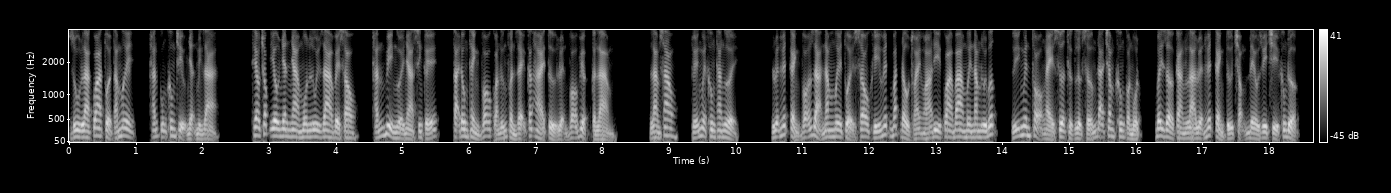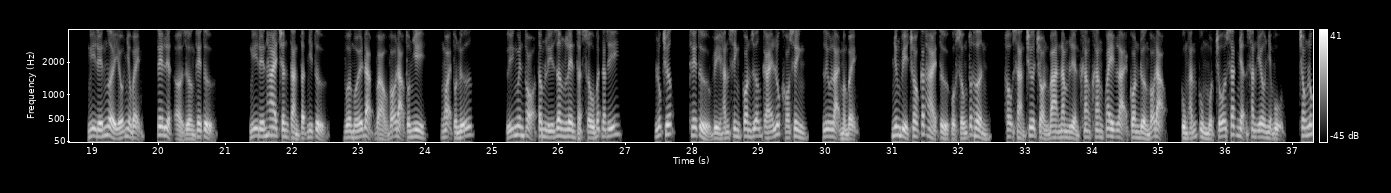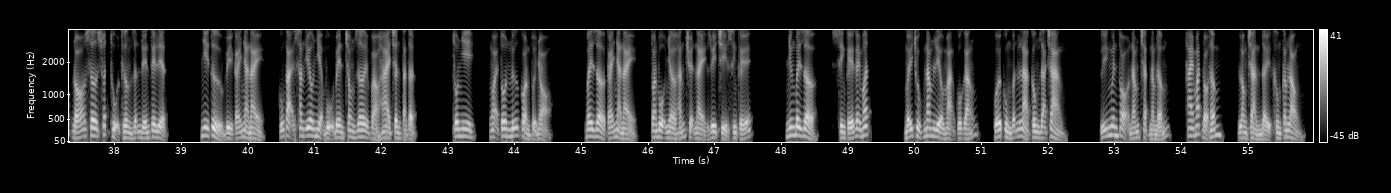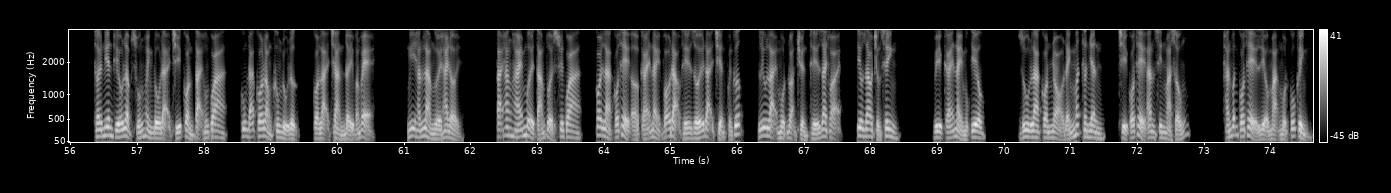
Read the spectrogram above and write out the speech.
Dù là qua tuổi tám mươi, hắn cũng không chịu nhận mình già. Theo chóc yêu nhân nha môn lui ra về sau, hắn vì người nhà sinh kế, tại đông thành võ quản ứng phần dạy các hải tử luyện võ việc cần làm. Làm sao? Tuế nguyệt không thang người. Luyện huyết cảnh võ giả năm mươi tuổi sau khí huyết bắt đầu thoái hóa đi qua ba mươi năm lui bước, lý nguyên thọ ngày xưa thực lực sớm đã trăm không còn một, bây giờ càng là luyện huyết cảnh tứ trọng đều duy trì không được. Nghĩ đến người yếu nhiều bệnh, tê liệt ở giường thế tử nghĩ đến hai chân tàn tật nhi tử, vừa mới đạp vào võ đạo tôn nhi, ngoại tôn nữ. Lý nguyên thọ tâm lý dâng lên thật sâu bất đắc dĩ. Lúc trước, thê tử vì hắn sinh con dưỡng cái lúc khó sinh, lưu lại mầm bệnh. Nhưng vì cho các hải tử cuộc sống tốt hơn, hậu sản chưa tròn ba năm liền khăng khăng quay lại con đường võ đạo, cùng hắn cùng một chỗ xác nhận săn yêu nhiệm vụ, trong lúc đó sơ xuất thụ thương dẫn đến tê liệt. Nhi tử vì cái nhà này, cũng tại săn yêu nhiệm vụ bên trong rơi vào hai chân tàn tật. Tôn nhi, ngoại tôn nữ còn tuổi nhỏ. Bây giờ cái nhà này, toàn bộ nhờ hắn chuyện này duy trì sinh kế. Nhưng bây giờ, sinh kế gây mất. Mấy chục năm liều mạng cố gắng cuối cùng vẫn là công giá tràng. Lý nguyên thọ nắm chặt nắm đấm, hai mắt đỏ thấm lòng tràn đầy không căm lòng. Thời niên thiếu lập xuống hoành đồ đại trí còn tại hôm qua, cũng đã có lòng không đủ lực, còn lại tràn đầy vắng vẻ. Nghĩ hắn làm người hai đời. Tại hăng hái mười tám tuổi xuyên qua, coi là có thể ở cái này võ đạo thế giới đại triển quyền cước, lưu lại một đoạn truyền thế giai thoại, tiêu giao trường sinh. Vì cái này mục tiêu, dù là còn nhỏ đánh mất thân nhân, chỉ có thể ăn xin mà sống. Hắn vẫn có thể liệu mạng một cố kình.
